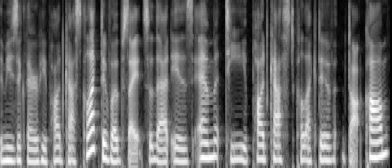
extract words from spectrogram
the Music Therapy Podcast Collective website. So that is mtpodcastcollective.com.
